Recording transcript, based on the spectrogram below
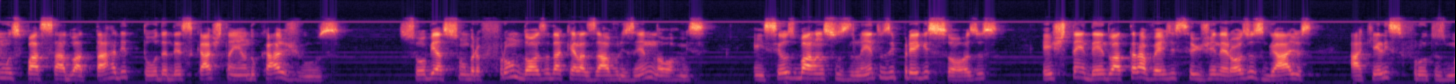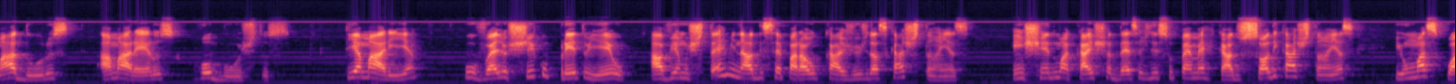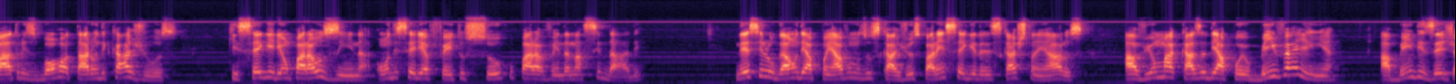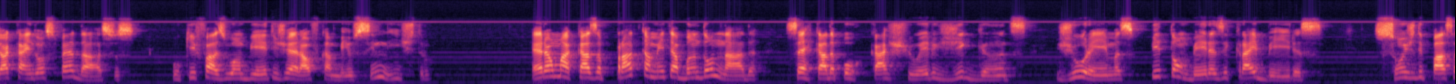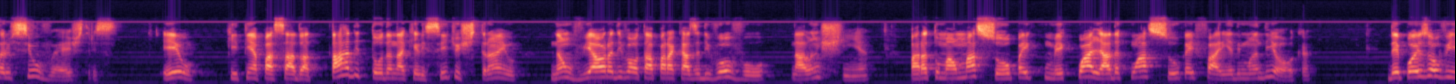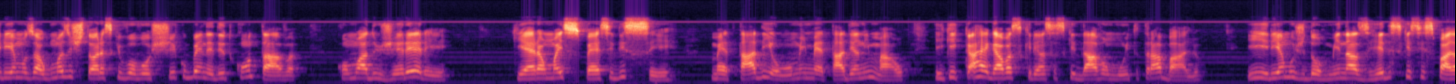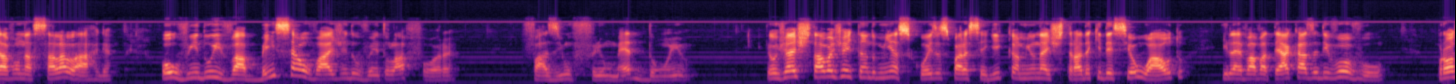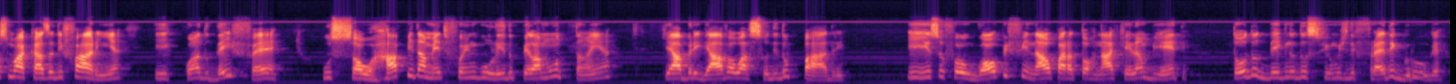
Tínhamos passado a tarde toda descastanhando cajus, sob a sombra frondosa daquelas árvores enormes, em seus balanços lentos e preguiçosos, estendendo através de seus generosos galhos aqueles frutos maduros, amarelos, robustos. Tia Maria, o velho Chico Preto e eu havíamos terminado de separar o cajus das castanhas, enchendo uma caixa dessas de supermercado só de castanhas e umas quatro esborrotaram de cajus, que seguiriam para a usina, onde seria feito suco para venda na cidade. Nesse lugar onde apanhávamos os cajus para em seguida descastanhá-los, havia uma casa de apoio bem velhinha, a bem dizer já caindo aos pedaços, o que fazia o ambiente geral ficar meio sinistro. Era uma casa praticamente abandonada, cercada por cachoeiros gigantes, juremas, pitombeiras e craibeiras. Sons de pássaros silvestres. Eu, que tinha passado a tarde toda naquele sítio estranho, não vi a hora de voltar para a casa de vovô, na lanchinha, para tomar uma sopa e comer coalhada com açúcar e farinha de mandioca. Depois ouviríamos algumas histórias que vovô Chico Benedito contava, como a do gererê, que era uma espécie de ser, metade homem, metade animal, e que carregava as crianças que davam muito trabalho. E iríamos dormir nas redes que se espalhavam na sala larga, ouvindo o ivá bem selvagem do vento lá fora. Fazia um frio medonho. Eu já estava ajeitando minhas coisas para seguir caminho na estrada que descia o alto e levava até a casa de vovô, próximo à casa de farinha, e quando dei fé, o sol rapidamente foi engolido pela montanha que abrigava o açude do padre. E isso foi o golpe final para tornar aquele ambiente todo digno dos filmes de Fred Krueger,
